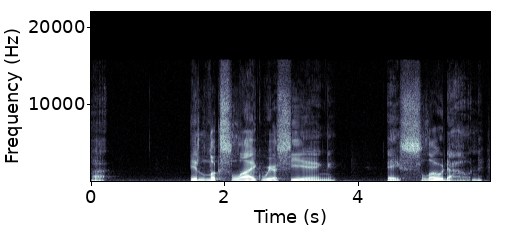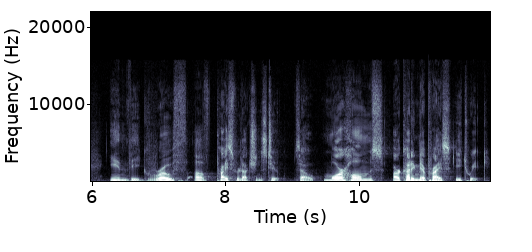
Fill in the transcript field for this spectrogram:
Uh, it looks like we're seeing a slowdown in the growth of price reductions too. So more homes are cutting their price each week.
